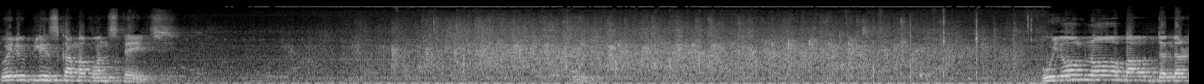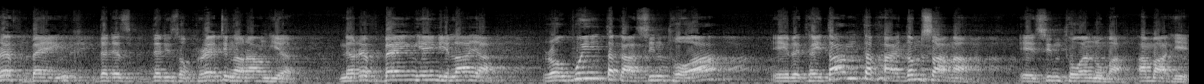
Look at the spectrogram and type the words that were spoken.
Will you please come up on stage? We all know about the Neref Bank that is, that is operating around here. Neref Bank in Ilaya, Ropui Taka thua e re thai tam ta khai e dom sanga e sin tho anuma ama hi,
